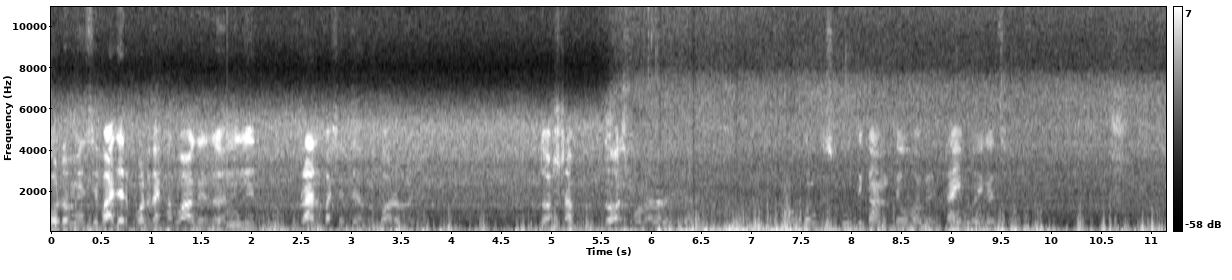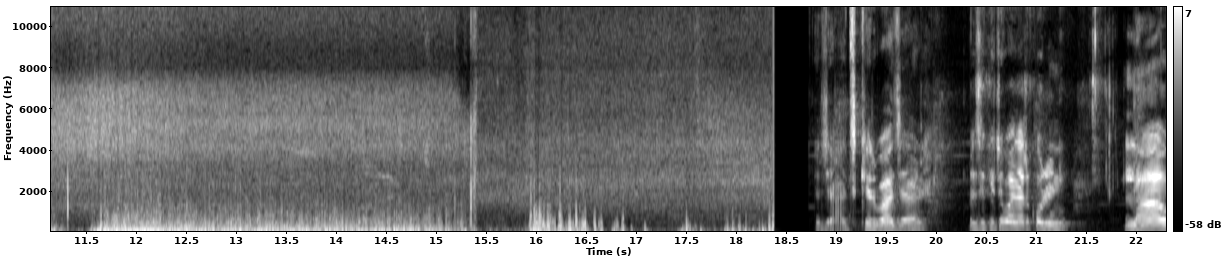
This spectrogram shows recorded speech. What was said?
গরমে এসে বাজার পরে দেখাবো, আগে নিজের প্রাণ বাঁচাতে হবে গরমে। দশটা, দশ পনেরো গেছে। ওখানকে স্কুল থেকে আনতেও হবে টাইম হয়ে গেছে। আজকের বাজার বেশি কিছু বাজার করিনি। লাউ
